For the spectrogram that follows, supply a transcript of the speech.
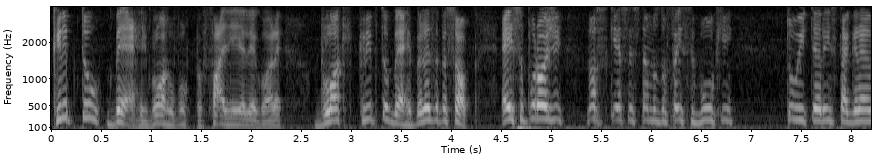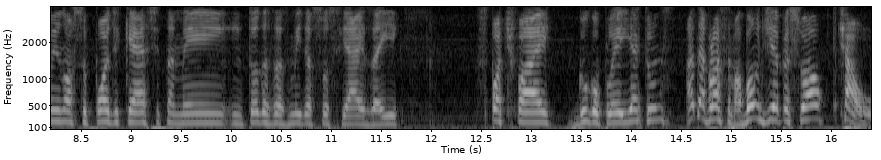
Crypto BR. Block, falhei ali agora, hein? Block Crypto BR. Beleza, pessoal? É isso por hoje. Não se esqueça, estamos no Facebook, Twitter, Instagram e nosso podcast também em todas as mídias sociais aí. Spotify, Google Play e iTunes. Até a próxima. Bom dia, pessoal. Tchau.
